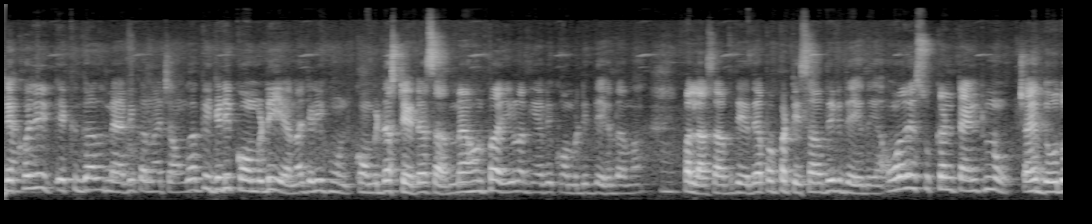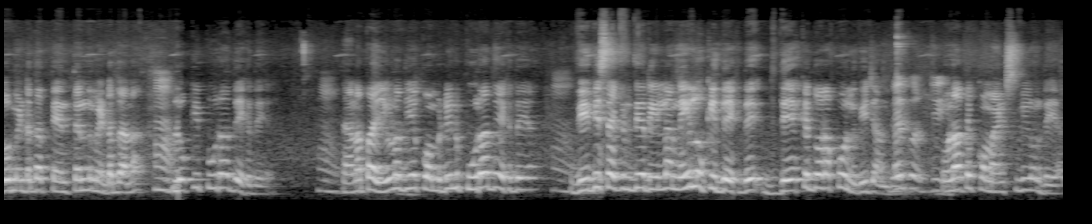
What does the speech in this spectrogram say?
ਦੇਖੋ ਜੀ ਇੱਕ ਗੱਲ ਮੈਂ ਵੀ ਕਰਨਾ ਚਾਹੂੰਗਾ ਕਿ ਜਿਹੜੀ ਕਾਮੇਡੀ ਹੈ ਨਾ ਜਿਹੜੀ ਹੁਣ ਕਾਮੇਡੀ ਦਾ ਸਟੇਟਸ ਆ ਮੈਂ ਹੁਣ ਭਾਜੀ ਉਹਨਾਂ ਦੀਆਂ ਵੀ ਕਾਮੇਡੀ ਦੇਖਦਾ ਵਾਂ। ਭੱਲਾ ਸਾਹਿਬ ਦੇਖਦੇ ਆ, ਆਪਾਂ ਭੱਟੀ ਸਾਹਿਬ ਦੇ ਵੀ ਦੇਖਦੇ ਆ। ਉਹਨਾਂ ਦੇ ਕੰਟੈਂਟ ਨੂੰ ਚਾਹੇ 2-2 ਮਿੰਟ ਦਾ 3-3 ਮਿੰਟ ਦਾ ਨਾ ਲੋਕੀ ਪੂਰਾ ਦੇਖਦੇ ਆ। ਹੂੰ। ਹੈ ਨਾ ਭਾਜੀ ਉਹਨਾਂ ਦੀਆਂ ਕਾਮੇਡੀ ਨੂੰ ਪੂਰਾ ਦੇਖਦੇ ਆ। 20-20 ਸੈਕਿੰਡ ਦੀਆਂ ਰੀਲਾਂ ਨਹੀਂ ਲੋਕੀ ਦੇਖਦੇ ਦੇਖ ਕੇ ਦੁਆਰਾ ਭੁੱਲ ਵੀ ਜਾਂਦੇ ਉਹਨਾਂ ਤੇ ਕਮੈਂਟਸ ਵੀ ਹੁੰਦੇ ਆ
